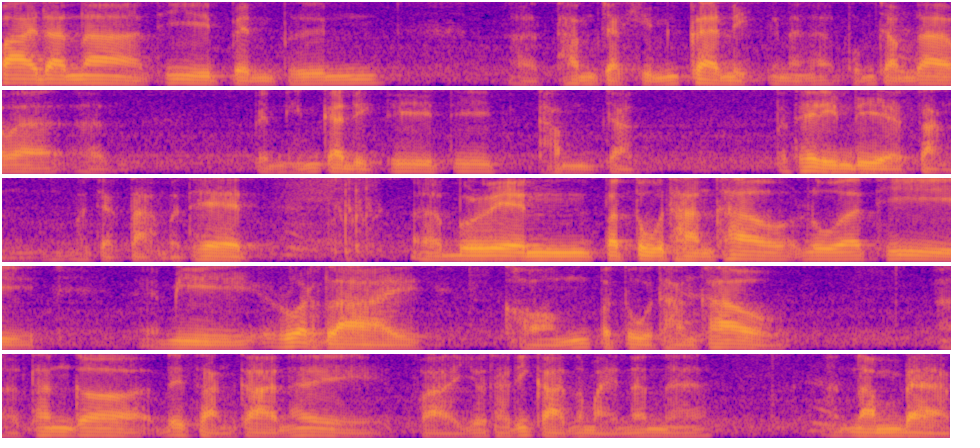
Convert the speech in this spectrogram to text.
ป้ายด้านหน้าที่เป็นพื้นทำจากหินแกรนิตนะครับผมจำได้ว่าเป็นหินแกรนิตที่ที่ทำจากประเทศอินเดียสั่งมาจากต่างประเทศ บริเวณประตูทางเข้ารั้วที่มีลวดลายของประตูทางเข้า ท่านก็ได้สั่งการให้ฝ่ายโยธาธิการสมัยนั้นนะนำแบบ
